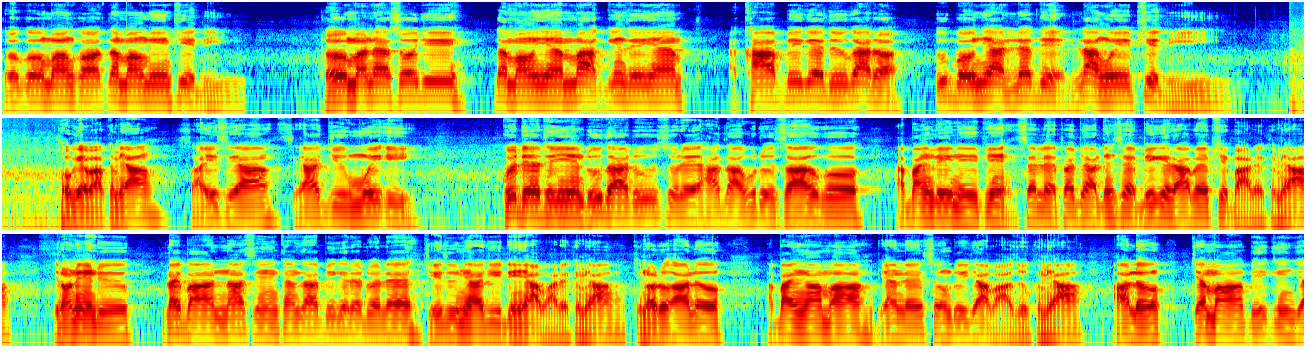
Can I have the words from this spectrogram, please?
ကိုကိုမောင်ခေါ်သက်မောင်ပင်ဖြစ်သည်ထိုမနက်ဆိုးကြီးသက်မောင်ရံမှကင်းစေရန်အခါပေးခဲ့သူကတော့ ဥပုံညလက်သည့်လှငွေဖြစ်သည်ဟုတ်ကဲ့ပါခင်ဗျာစာရေးဆရာဆရာကျူမွေးဤကွတ်တယ်ထရင်ဒုသာဒုဆိုတဲ့ဟာသဝုဒ္ဓစာအုပ်ကိုအပိုင်းလေးနေဖြင့်ဆက်လက်ဖတ်ပြတင်ဆက်ပေးကြတာပဲဖြစ်ပါတယ်ခင်ဗျာကျွန်တော်နဲ့အတူလိုက်ပါနားဆင်ခံစားပေးခဲ့တဲ့အတွက်လည်းကျေးဇူးများကြီးတင်ရပါတယ်ခင်ဗျာကျွန်တော်တို့အားလုံးအပိုင်းငါမှာပြန်လည်ဆုံတွေ့ကြပါစို့ခင်ဗျာအားလုံးကျမ်းမာဘေးကင်းကြ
